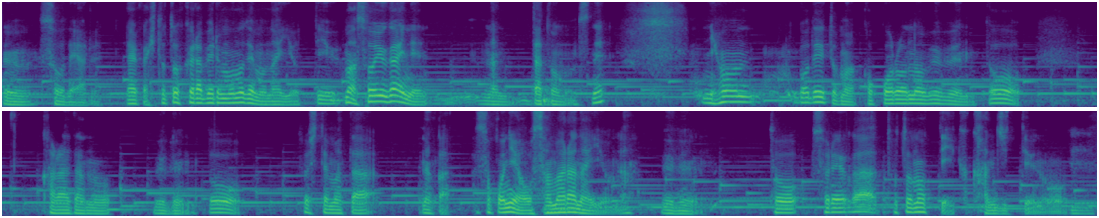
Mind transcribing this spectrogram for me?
うん、そうである。なんか人と比べるものでもないよっていう、まあ、そういう概念なんだと思うんですね。日本語で言うと、まあ、心の部分と体の部分とそしてまたなんかそこには収まらないような部分とそれが整っていく感じっていうのを、うん。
